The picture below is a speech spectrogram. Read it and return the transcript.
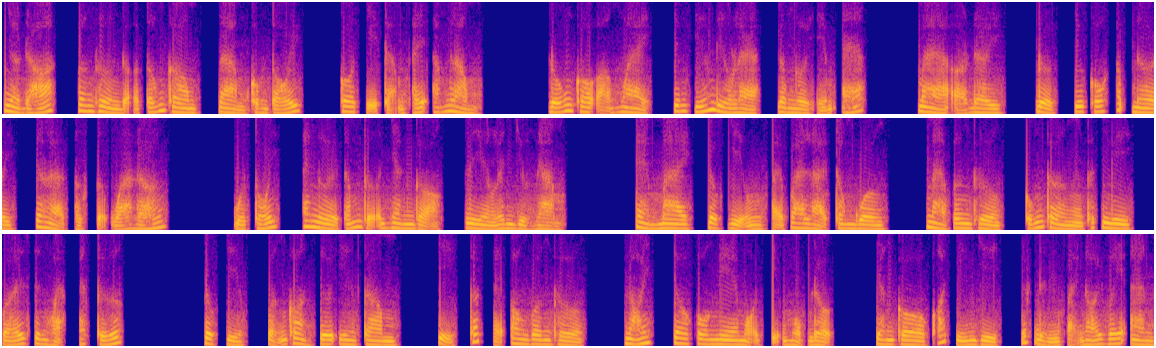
Nhờ đó, Vân Thường đỡ tốn công làm công tối, cô chỉ cảm thấy ấm lòng. Đúng cô ở ngoài, chứng kiến đều là lòng người hiểm ác, mà ở đây được chiếu cố khắp nơi cho là thật sự quá lớn. Buổi tối, hai người tắm rửa nhanh gọn, liền lên giường nằm. Ngày mai, lục diệm phải quay lại trong quân, mà Vân Thường cũng cần thích nghi với sinh hoạt khác trước. Lục diệm vẫn còn chưa yên tâm, chỉ có thể ôn Vân Thường, nói cho cô nghe mọi chuyện một lượt, rằng cô có chuyện gì nhất định phải nói với anh.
